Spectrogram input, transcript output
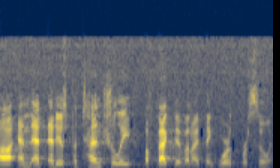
uh, and that, that is potentially effective and I think worth pursuing.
